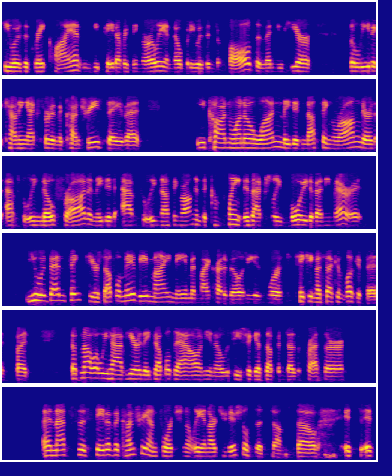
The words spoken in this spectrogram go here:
he was a great client and he paid everything early and nobody was in default, and then you hear the lead accounting expert in the country say that Econ 101, they did nothing wrong. There's absolutely no fraud, and they did absolutely nothing wrong, and the complaint is actually void of any merit. You would then think to yourself, well, maybe my name and my credibility is worth taking a second look at this. But that's not what we have here. They double down. You know, Letitia gets up and does a presser. And that's the state of the country, unfortunately, in our judicial system. So it's it's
